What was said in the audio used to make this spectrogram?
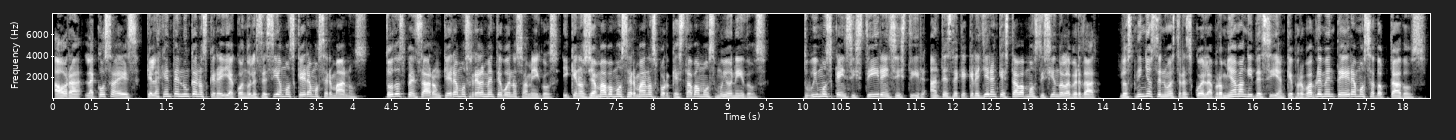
Ahora, la cosa es que la gente nunca nos creía cuando les decíamos que éramos hermanos. Todos pensaron que éramos realmente buenos amigos y que nos llamábamos hermanos porque estábamos muy unidos. Tuvimos que insistir e insistir antes de que creyeran que estábamos diciendo la verdad. Los niños de nuestra escuela bromeaban y decían que probablemente éramos adoptados.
